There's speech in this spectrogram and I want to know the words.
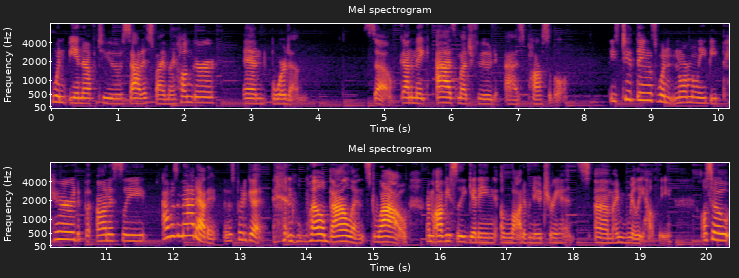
wouldn't be enough to satisfy my hunger and boredom. So, gotta make as much food as possible. These two things wouldn't normally be paired, but honestly, I wasn't mad at it. It was pretty good and well balanced. Wow. I'm obviously getting a lot of nutrients. Um, I'm really healthy. Also,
